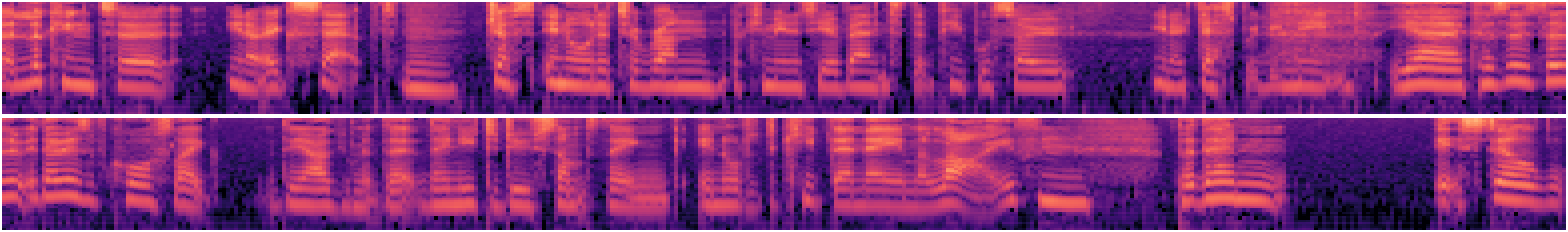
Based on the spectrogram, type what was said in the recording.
are looking to you know accept mm. just in order to run a community event that people so you know desperately need Yeah, because there, there is of course like the argument that they need to do something in order to keep their name alive, mm. but then it's still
